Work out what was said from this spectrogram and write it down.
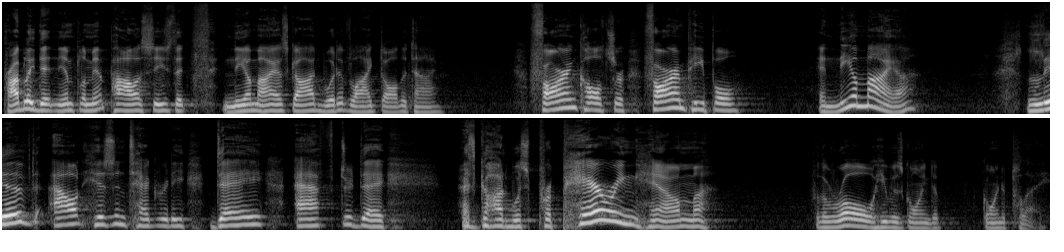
Probably didn't implement policies that Nehemiah's God would have liked all the time. Foreign culture, foreign people, and Nehemiah lived out his integrity day after day as God was preparing him for the role he was going to, going to play.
